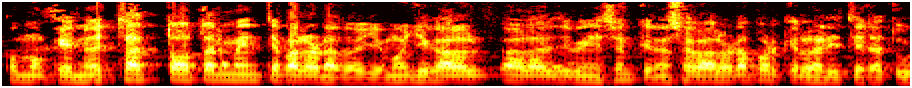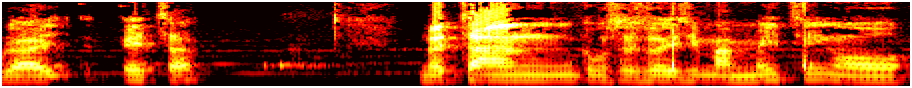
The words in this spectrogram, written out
como que no está totalmente valorado. Y hemos llegado a la dimensión que no se valora porque la literatura esta no es tan, como se suele decir, más mainstream o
